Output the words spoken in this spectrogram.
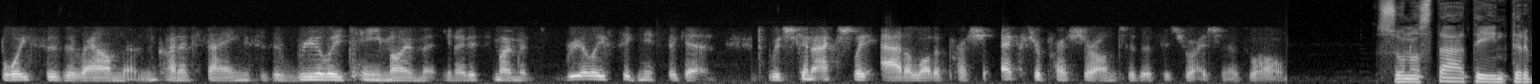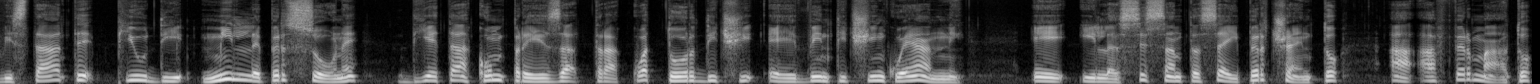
voices around them kind of saying this is a really key moment, you know, this moment's really significant, which can actually add a lot of pressure, extra pressure onto the situation as well. Sono state intervistate più di mille persone di età compresa tra 14 e 25 anni e il 66% ha affermato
